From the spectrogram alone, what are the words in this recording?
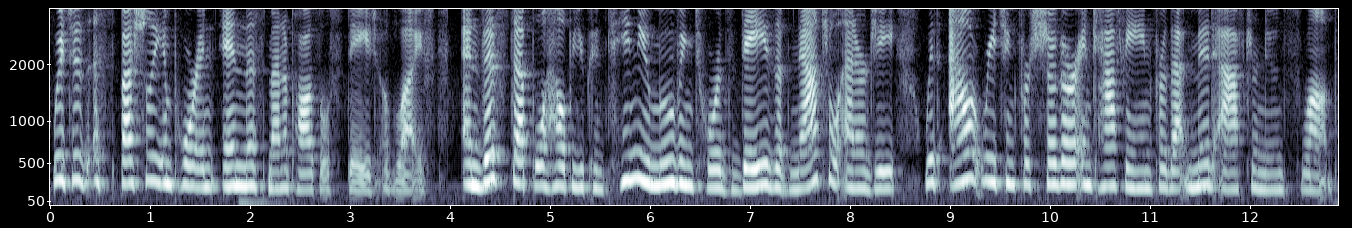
which is especially important in this menopausal stage of life. And this step will help you continue moving towards days of natural energy without reaching for sugar and caffeine for that mid afternoon slump.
